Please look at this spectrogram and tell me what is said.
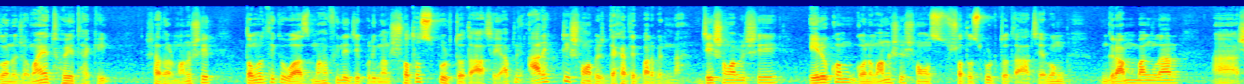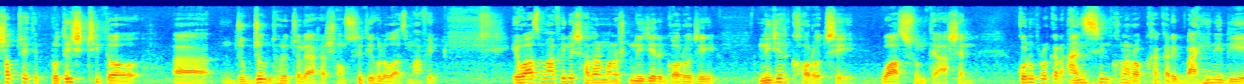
গণজমায়েত হয়ে থাকে, সাধারণ মানুষের তমন থেকে ওয়াজ মাহফিলে যে পরিমাণ স্বতঃস্ফূর্ততা আছে, আপনি আরেকটি সমাবেশ দেখাতে পারবেন না। যে সমাবেশে এরকম গণমানুষের স্বতঃস্ফূর্ততা আছে এবং গ্রাম বাংলার সবচাইতে প্রতিষ্ঠিত যুগ যুগ ধরে চলে আসা সংস্কৃতি হলো ওয়াজ মাহফিল। এই ওয়াজ মাহফিলে সাধারণ মানুষ নিজের গরজে, নিজের খরচে ওয়াজ শুনতে আসেন। কোনো প্রকার আইন শৃঙ্খলা রক্ষাকারী বাহিনী দিয়ে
